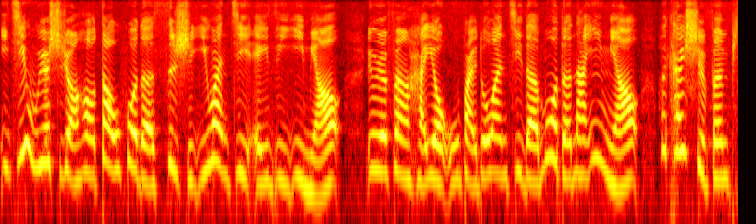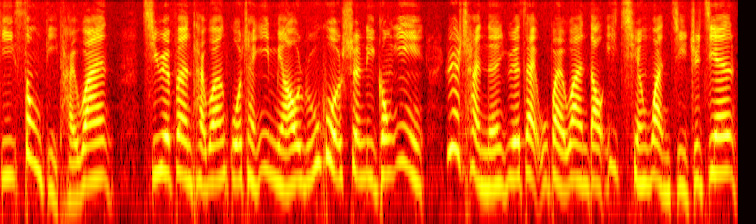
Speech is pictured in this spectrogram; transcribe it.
以及五月十九号到货的四十一万剂 AZ 疫苗，六月份还有五百多万剂的莫德纳疫苗会开始分批送抵台湾。七月份台湾国产疫苗如果顺利供应，月产能约在五百万到一千万剂之间。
